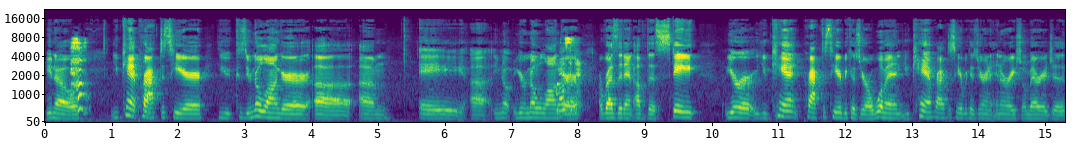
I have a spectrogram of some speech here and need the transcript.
you know, you can't practice here you cuz you're no longer uh um a uh, you know you're no longer resident. a resident of the state you're you can't practice here because you're a woman. You can't practice here because you're in an interracial marriage uh,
